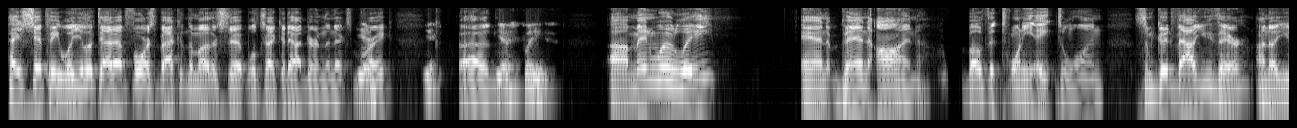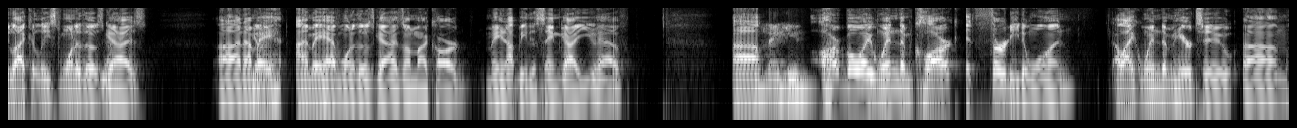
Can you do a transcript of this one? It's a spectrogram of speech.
Hey, Shippy, will you look that up for us back in the mothership? We'll check it out during the next Yeah. break. Yeah. Uh, Yes, please. uh, Min Woo Lee and Ben An, both at 28 to 1. some good value there. I know you like at least one of those guys, uh, and I may I may have one of those guys on my card. May not be the same guy you have. Uh, Well, thank you. our boy Wyndham Clark at 30 to 1. I like Wyndham here too. Um,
